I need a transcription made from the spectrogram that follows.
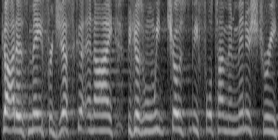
God has made for Jessica and I, because when we chose to be full time in ministry,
